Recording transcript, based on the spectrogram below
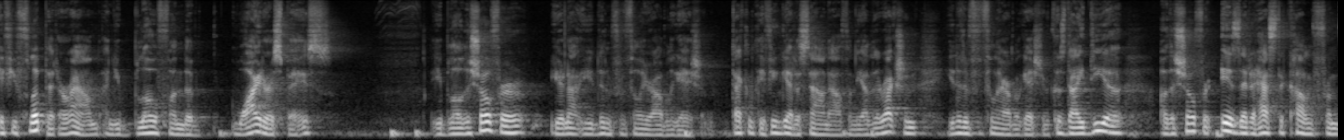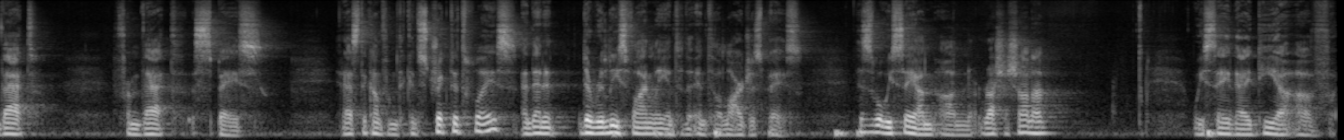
if you flip it around and you blow from the wider space you blow the shofar, you're not you didn't fulfill your obligation. Technically, if you can get a sound out from the other direction, you didn't fulfill your obligation because the idea of the shofar is that it has to come from that from that space. It has to come from the constricted place, and then it, the release finally into the into the larger space. This is what we say on, on Rosh Hashanah. We say the idea of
